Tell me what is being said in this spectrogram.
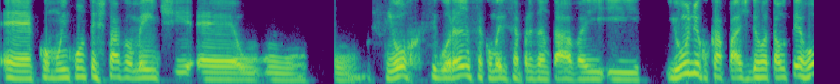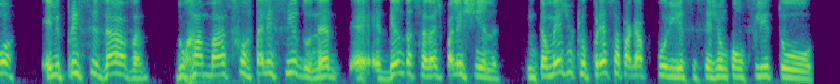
é, como incontestavelmente é, o, o, o, senhor segurança, como ele se apresentava, e, e, e único capaz de derrotar o terror, ele precisava do Hamas fortalecido né, é, é, dentro da sociedade palestina. Então, mesmo que o preço a pagar por isso seja um conflito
